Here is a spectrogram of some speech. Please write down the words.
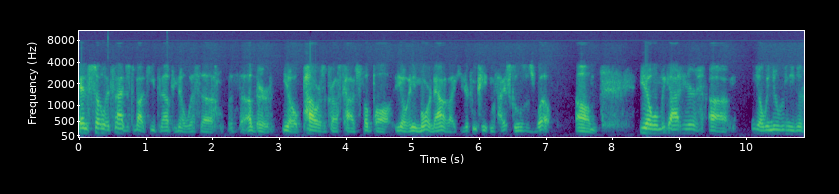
and so it's not just about keeping up, you know, with uh, with the other, you know, powers across college football, you know, anymore. Now, like you're competing with high schools as well. Um, you know, when we got here, uh, you know, we knew we needed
